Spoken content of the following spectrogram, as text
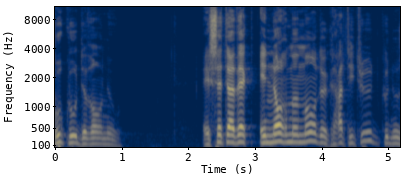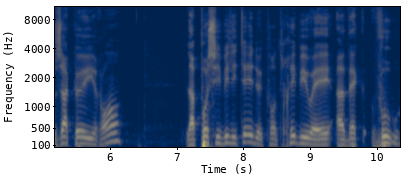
beaucoup devant nous. Et c'est avec énormément de gratitude que nous accueillerons la possibilité de contribuer avec vous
